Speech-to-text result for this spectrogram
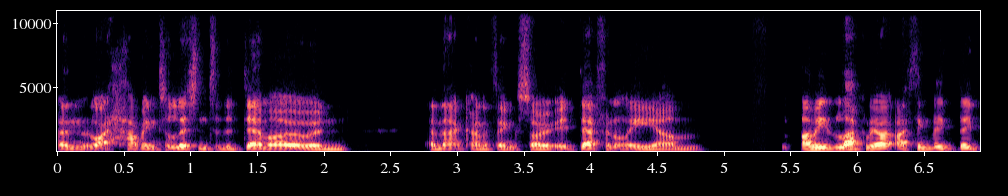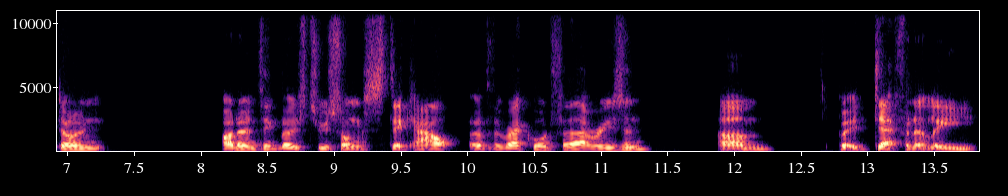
And like having to listen to the demo and and that kind of thing. So it definitely, um, I mean, luckily, I, I think they they don't. I don't think those two songs stick out of the record for that reason. Um, but it definitely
